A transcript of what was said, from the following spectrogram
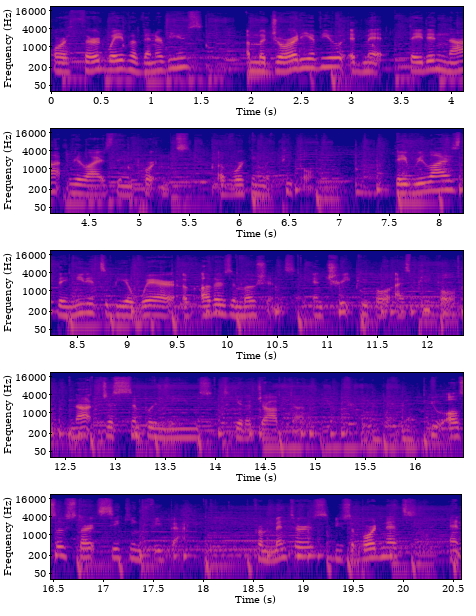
or third wave of interviews, a majority of you admit they did not realize the importance of working with people. They realized they needed to be aware of others' emotions and treat people as people, not just simply means to get a job done. You also start seeking feedback from mentors, your subordinates, and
